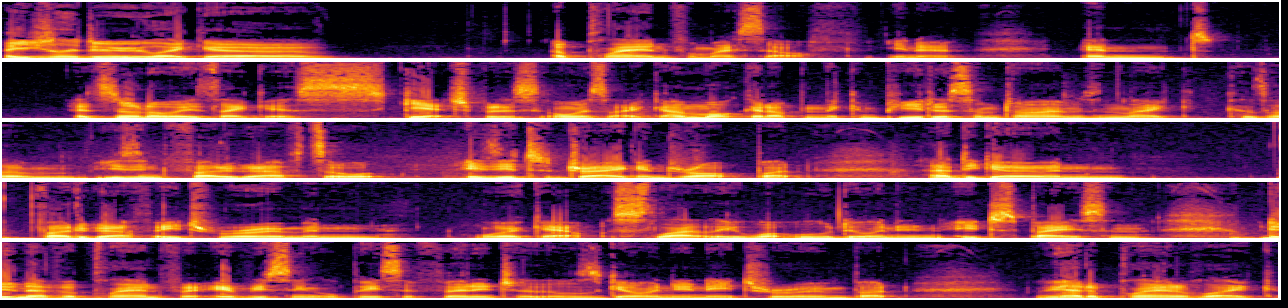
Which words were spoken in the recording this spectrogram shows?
I usually do like a a plan for myself, you know, and it's not always like a sketch, but it's almost like I mock it up in the computer sometimes, and like because I'm using photographs, so easier to drag and drop. But I had to go and photograph each room and work out slightly what we were doing in each space. And we didn't have a plan for every single piece of furniture that was going in each room, but we had a plan of like,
